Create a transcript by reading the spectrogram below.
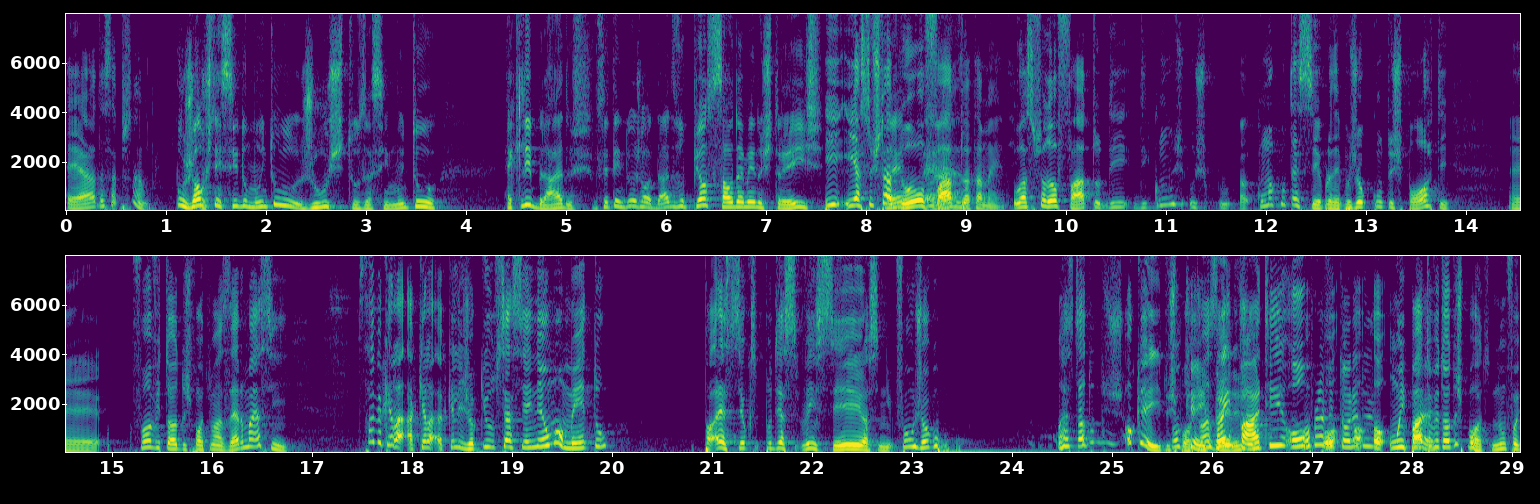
é a decepção. Os jogos têm sido muito justos, assim, muito equilibrados. Você tem duas rodadas, o pior saldo é menos três. E, e assustador É, o fato. exatamente. O assustador fato de, de como, os- como aconteceu, por exemplo, o jogo contra o esporte. é, foi uma vitória do esporte 1x0, mas assim. Sabe aquela, aquela, aquele jogo que o CSA em nenhum momento pareceu que podia vencer, assim. Foi um jogo. Um resultado ok do esporte. Ok, 1 a 0. pra empate ou pra vitória do- Um empate É. ou vitória do esporte. Não foi.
